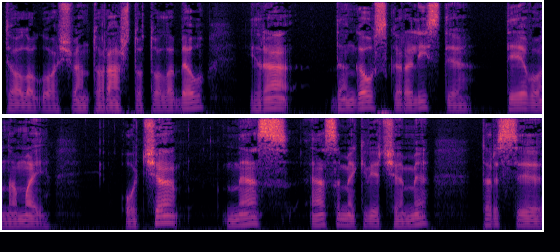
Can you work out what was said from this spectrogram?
teologo švento rašto tuo labiau, yra dangaus karalystė tėvo namai. O čia mes esame kviečiami tarsi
